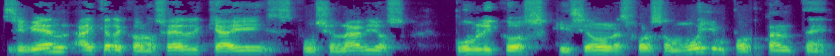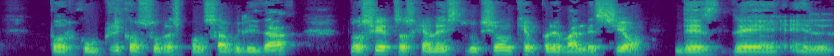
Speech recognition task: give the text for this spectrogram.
Si bien hay que reconocer que hay funcionarios públicos que hicieron un esfuerzo muy importante por cumplir con su responsabilidad, lo cierto es que la instrucción que prevaleció desde el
